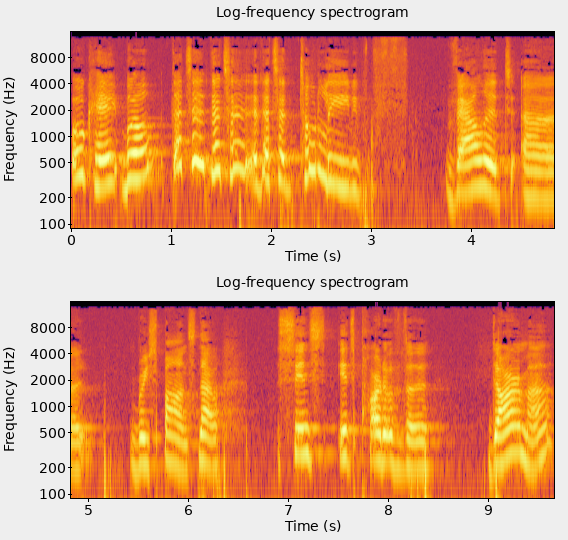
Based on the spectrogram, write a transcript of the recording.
Okay, well, that's a that's a that's a totally valid uh, response. Now, since it's part of the Dharma,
